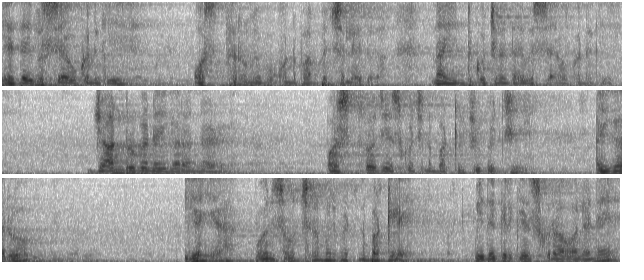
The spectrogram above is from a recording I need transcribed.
ఏ దైవ సేవకునికి వస్త్రం ఇవ్వకుండా పంపించలేదు. నా ఇంటికి వచ్చిన దైవ సేవకునికి. జాన్ రుబెనయ్య గారు అన్నాడు వస్త్రం చేసుకొచ్చిన బట్టలు చూపించి అయ్యగారు అయ్యా పోయిన సంవత్సరం మీరు పెట్టిన బట్టలే. మీ దగ్గరికి వేసుకురావాలనే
